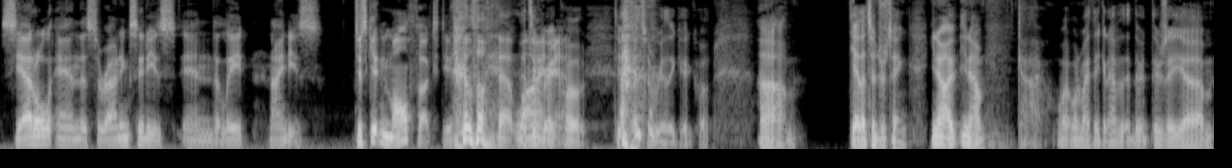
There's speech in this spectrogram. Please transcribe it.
Seattle and the surrounding cities in the late '90s just getting mall fucked, dude. I love that line. That's a great man. quote, dude. That's a really good quote. Um, yeah, that's interesting. You know, I you know, God, what what am I thinking of? There, there's a um,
